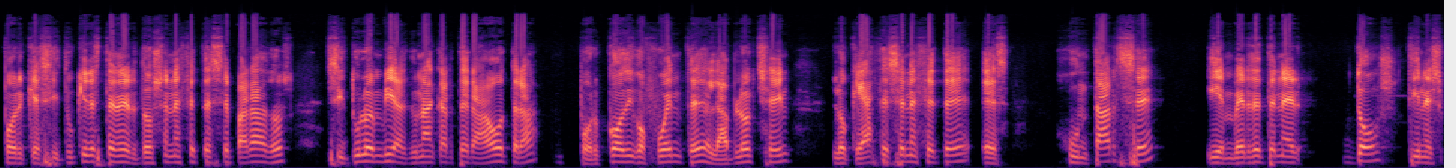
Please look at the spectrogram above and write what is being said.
porque si tú quieres tener dos NFTs separados, si tú lo envías de una cartera a otra por código fuente, la blockchain, lo que hace ese NFT es juntarse y en vez de tener dos, tienes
